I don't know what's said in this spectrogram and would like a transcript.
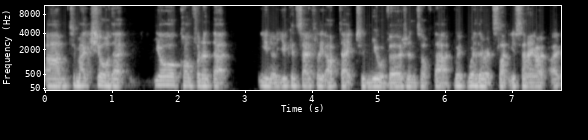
um, to make sure that you're confident that you know you can safely update to newer versions of that. Whether it's like you're saying, I, I,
